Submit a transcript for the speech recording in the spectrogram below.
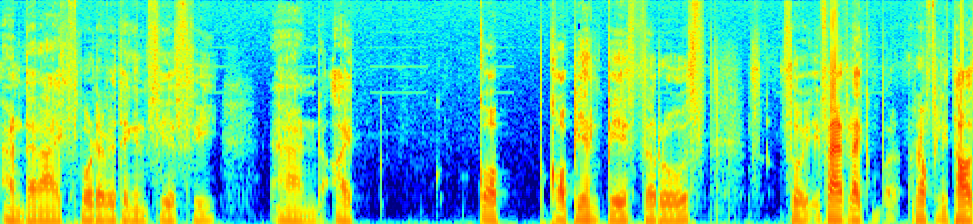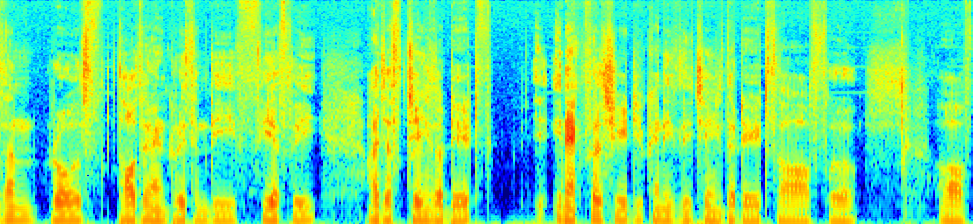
and then I export everything in CSV and I cop copy and paste the rows so if I have like roughly 1000 rows, 1000 entries in the CSV, I just change the dates. In Excel sheet, you can easily change the dates of uh, of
